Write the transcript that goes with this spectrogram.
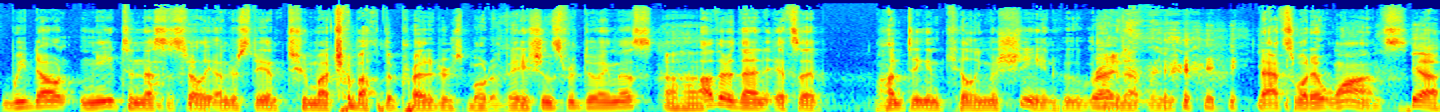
we don't need to necessarily understand too much about the predator's motivations for doing this Uh-huh. other than it's a hunting and killing machine who Right. evidently that's what it wants Yeah.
